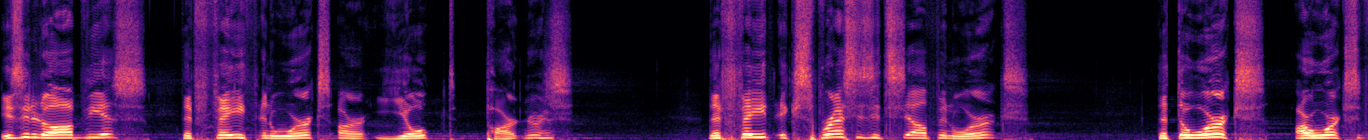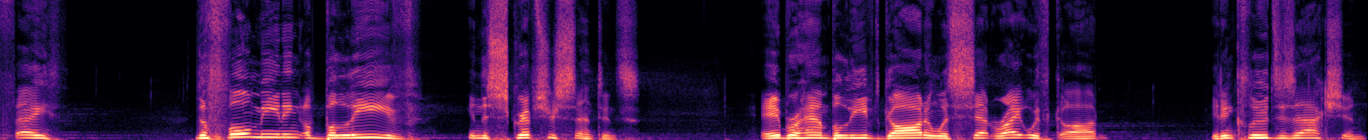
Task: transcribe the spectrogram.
Isn't it obvious that faith and works are yoked partners? That faith expresses itself in works? That the works are works of faith. The full meaning of believe in the scripture sentence Abraham believed God and was set right with God. It includes his action.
